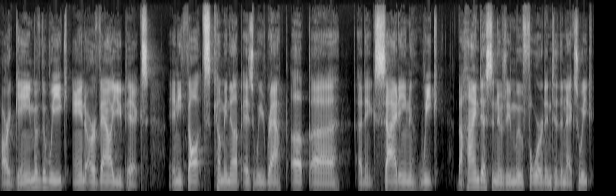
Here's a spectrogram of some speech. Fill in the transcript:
our game of the week and our value picks. Any thoughts coming up as we wrap up uh, an exciting week behind us and as we move forward into the next week?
